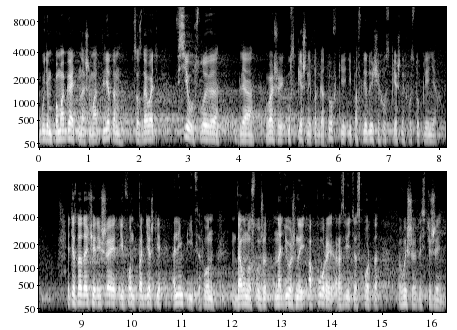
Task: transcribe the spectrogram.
будем помогать нашим атлетам создавать все условия для вашей успешной подготовки и последующих успешных выступлениях. Эти задачи решает и Фонд поддержки олимпийцев. Он давно служит надежной опорой развития спорта высших достижений.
